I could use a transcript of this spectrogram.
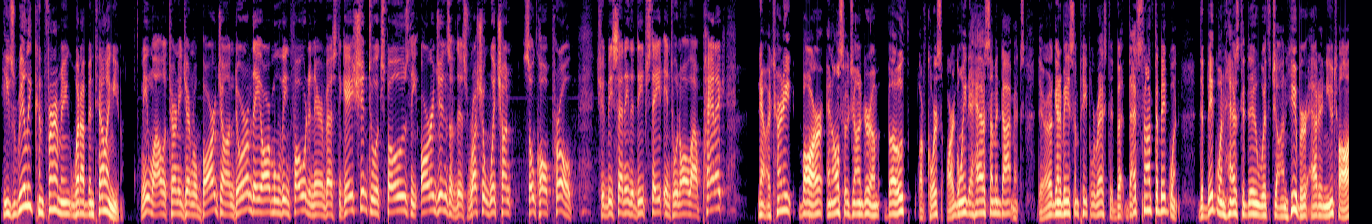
he's really confirming what I've been telling you. Meanwhile, Attorney General Barr, John Durham, they are moving forward in their investigation to expose the origins of this Russia witch hunt so called probe should be sending the deep state into an all out panic. Now, Attorney Barr and also John Durham both, of course, are going to have some indictments. There are going to be some people arrested, but that's not the big one. The big one has to do with John Huber out in Utah.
